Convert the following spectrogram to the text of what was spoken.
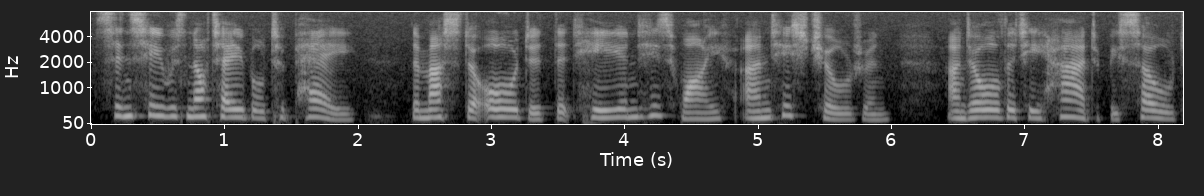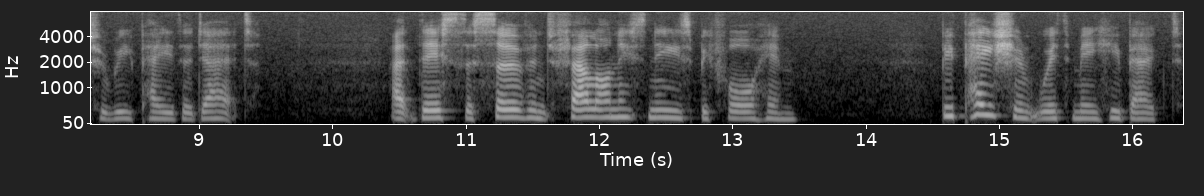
Since he was not able to pay, the master ordered that he and his wife and his children and all that he had be sold to repay the debt. At this, the servant fell on his knees before him. Be patient with me, he begged,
